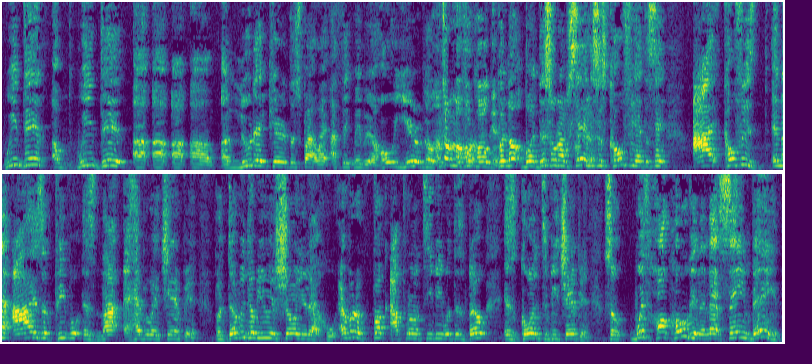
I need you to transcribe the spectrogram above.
We did a we did a, a, a, a, a New Day character spotlight. I think maybe a whole year ago. I'm talking about Hulk Hogan. But no, but this is what I'm saying. Okay. This is Kofi at the same. I Kofi is in the eyes of people is not a heavyweight champion, but WWE is showing you that whoever the fuck I put on TV with this belt is going to be champion. So with Hulk Hogan in that same vein,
